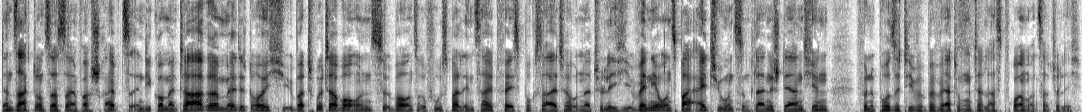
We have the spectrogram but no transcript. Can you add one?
dann sagt uns das einfach. Schreibt es in die Kommentare, meldet euch über Twitter bei uns, über unsere Fußball Insight Facebook-Seite und natürlich, wenn ihr uns bei iTunes ein kleines Sternchen für eine positive Bewertung hinterlasst, freuen wir uns natürlich.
